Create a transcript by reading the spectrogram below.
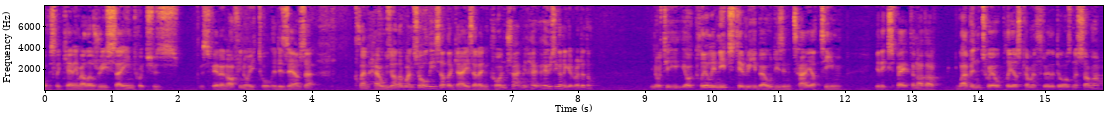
Obviously, Kenny Miller's re-signed, which was was fair enough. You know, he totally deserves it. Clint Hill's the other one. So all these other guys are in contract. I mean, how, how's he going to get rid of them? You know, to, he clearly needs to rebuild his entire team. You'd expect another 11, 12 players coming through the doors in the summer.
